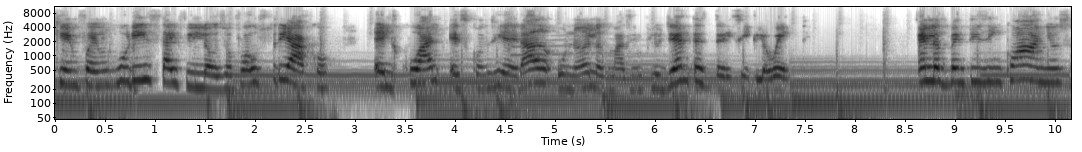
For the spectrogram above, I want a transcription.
quien fue un jurista y filósofo austriaco, el cual es considerado uno de los más influyentes del siglo XX. En los 25 años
